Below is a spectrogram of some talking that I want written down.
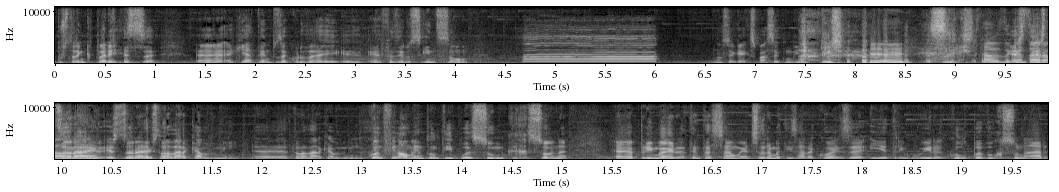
por estranho que pareça, uh, aqui há tempos acordei uh, a fazer o seguinte som. Não sei o que é que se passa comigo. Mas... Estavas a cantar estes, horários, estes horários estão a dar cabo de mim. Uh, estão a dar cabo de mim. Quando finalmente um tipo assume que ressona, a primeira tentação é desdramatizar a coisa e atribuir a culpa do ressonar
